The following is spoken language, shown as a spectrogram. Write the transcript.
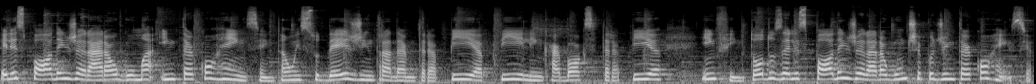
eles podem gerar alguma intercorrência. Então, isso desde intradermoterapia, peeling, carboxiterapia, enfim, todos eles podem gerar algum tipo de intercorrência.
